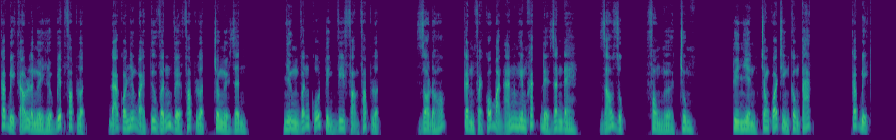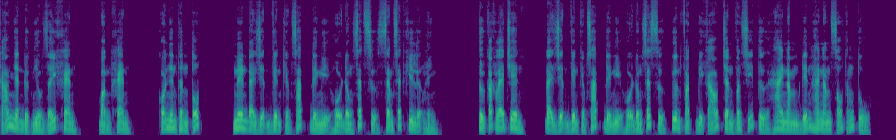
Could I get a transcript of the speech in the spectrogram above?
các bị cáo là người hiểu biết pháp luật, đã có những bài tư vấn về pháp luật cho người dân, nhưng vẫn cố tình vi phạm pháp luật. Do đó, cần phải có bản án nghiêm khắc để răn đe, giáo dục, phòng ngừa chung. Tuy nhiên, trong quá trình công tác, các bị cáo nhận được nhiều giấy khen, bằng khen, có nhân thân tốt, nên đại diện Viện Kiểm sát đề nghị hội đồng xét xử xem xét khi lượng hình. Từ các lẽ trên, đại diện Viện Kiểm sát đề nghị hội đồng xét xử tuyên phạt bị cáo Trần Văn Sĩ từ 2 năm đến 2 năm 6 tháng tù.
